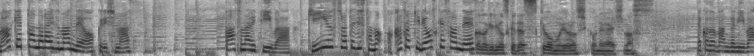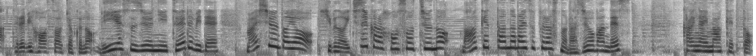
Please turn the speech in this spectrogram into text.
マーケットアナライズマンデーをお送りします。パーソナリティは金融ストラテジストの岡崎良介さんです。岡崎良介です。今日もよろしくお願いします。この番組はテレビ放送局の BS1212 で毎週土曜昼の1時から放送中のマーケットアナライズプラスのラジオ版です。海外マーケット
